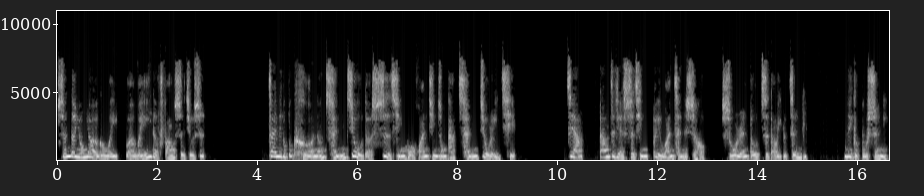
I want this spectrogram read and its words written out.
神的荣耀有个唯呃唯一的方式，就是在那个不可能成就的事情或环境中，他成就了一切。这样，当这件事情被完成的时候，所有人都知道一个真理：那个不是你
